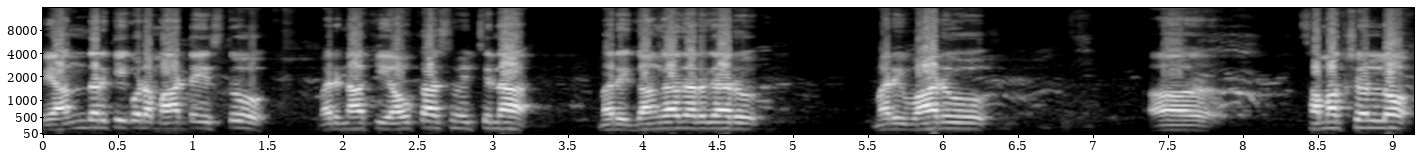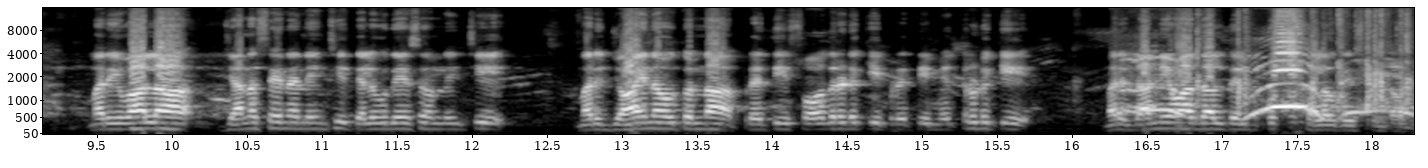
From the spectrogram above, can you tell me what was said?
మీ అందరికీ కూడా మాట ఇస్తూ మరి నాకు ఈ అవకాశం ఇచ్చిన మరి గంగాధర్ గారు మరి వారు సమక్షంలో మరి ఇవాళ జనసేన నుంచి తెలుగుదేశం నుంచి మరి జాయిన్ అవుతున్న ప్రతి సోదరుడికి ప్రతి మిత్రుడికి మరి ధన్యవాదాలు తెలుపుతూ సెలవు తీసుకుంటాము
